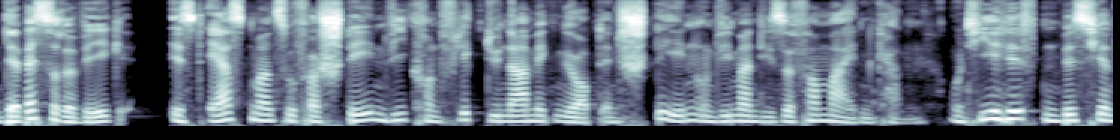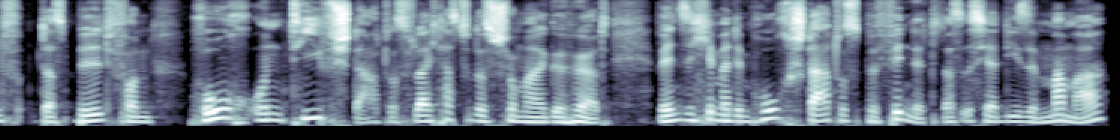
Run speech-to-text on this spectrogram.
Der bessere Weg ist erstmal zu verstehen, wie Konfliktdynamiken überhaupt entstehen und wie man diese vermeiden kann. Und hier hilft ein bisschen das Bild von Hoch- und Tiefstatus. Vielleicht hast du das schon mal gehört. Wenn sich jemand im Hochstatus befindet, das ist ja diese Mama,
